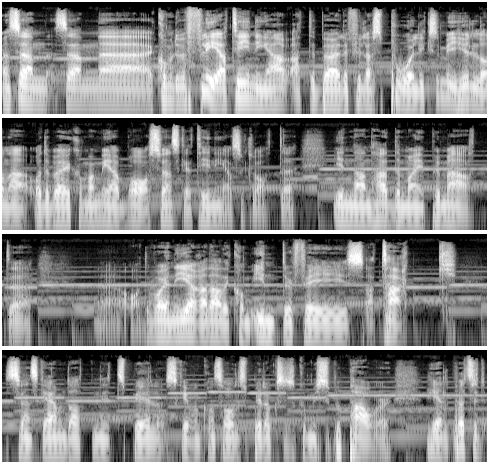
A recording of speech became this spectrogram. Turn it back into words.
men sen, sen eh, kom det väl fler tidningar, att det började fyllas på liksom i hyllorna och det började komma mer bra svenska tidningar såklart. Eh, innan hade man ju primärt, eh Eh, ja, det var en era där det kom Interface, Attack, Svenska Hemdatornytt spel, skrev en konsolspel också, så kom ju Superpower. Helt plötsligt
